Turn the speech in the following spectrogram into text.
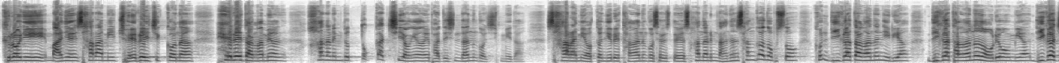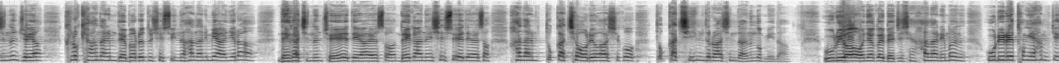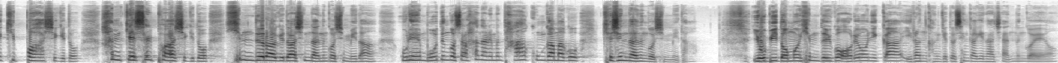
그러니 만일 사람이 죄를 짓거나 해를 당하면 하나님도 똑같이 영향을 받으신다는 것입니다. 사람이 어떤 일을 당하는 것에 대해서 하나님 나는 상관없어. 그건 네가 당하는 일이야. 네가 당하는 어려움이야. 네가 짓는 죄야. 그렇게 하나님 내버려 두실 수 있는 하나님이 아니라 내가 짓는 죄에 대하여서 내가 하는 실수에 대해서 하나님 똑같이 어려워하시고 똑같이 힘들어 하신다는 겁니다. 우리와 언약을 맺으신 하나님은 우리를 통해 함께 기뻐하시기도 함께 슬퍼하시기도 힘들어하기도 하신다는 것입니다. 우리의 모든 것을 하나님은 다 공감하고 계신다는 것입니다. 욥이 너무 힘들고 어려우니까 이런 관계도 생각이 나지 않는 거예요.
